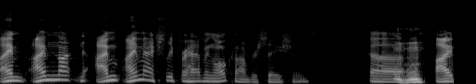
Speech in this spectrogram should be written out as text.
i'm i'm not i'm i'm actually for having all conversations uh Mhm. i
